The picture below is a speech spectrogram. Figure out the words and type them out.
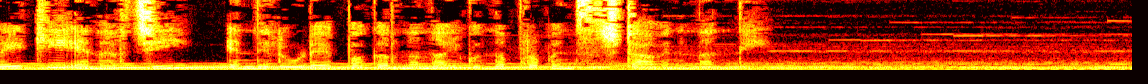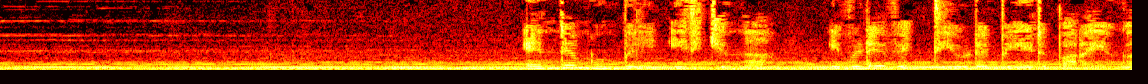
റേക്കി എനർജി എന്നിലൂടെ പകർന്നു നൽകുന്ന പ്രപഞ്ച സൃഷ്ടാവിന് നന്ദി. എന്റെ മുമ്പിൽ ഇരിക്കുന്ന ഇവിടെ വ്യക്തിയുടെ പേര് പറയുക.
